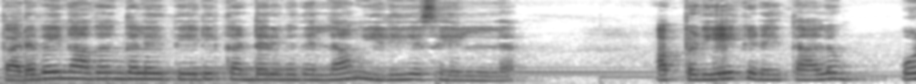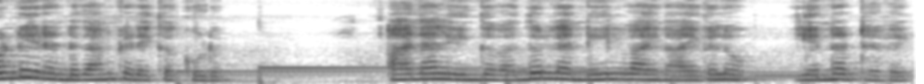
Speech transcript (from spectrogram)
பறவை நாகங்களை தேடி கண்டறிவதெல்லாம் எளிய செயலல்ல அப்படியே கிடைத்தாலும் ஒன்று இரண்டு தான் கிடைக்கக்கூடும். ஆனால் இங்கு வந்துள்ள நீள்வாய் நாய்களோ எண்ணற்றவை.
